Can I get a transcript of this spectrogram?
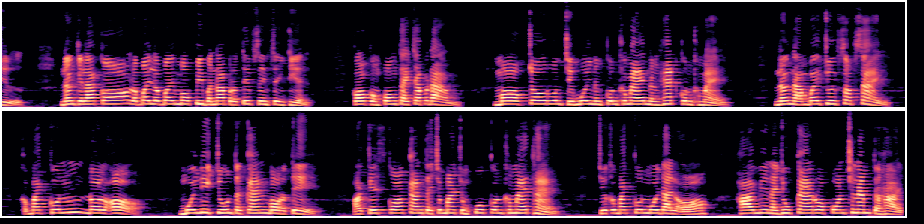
ស៊ីលនិងកីឡាករល្បីល្បីមកពីបណ្ដាប្រទេសផ្សេងផ្សេងទៀតក៏កំពុងតែចាប់ផ្ដើមមកចូលរួមជាមួយនឹងគុណខ្មែរនិងហេតុគុណខ្មែរនិងដើម្បីជួយផ្សព្វផ្សាយក្បាច់គុណដ៏ល្អមួយនេះជូនទៅកាន់បរទេសឲ្យគេស្គាល់កាន់តែច្បាស់ចំពោះគុណខ្មែរថា ជាក្បាច់គុណមួយដែលល្អ ហើយមានអាយុកាលរាប់ពាន់ឆ្នាំទៅហើយ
